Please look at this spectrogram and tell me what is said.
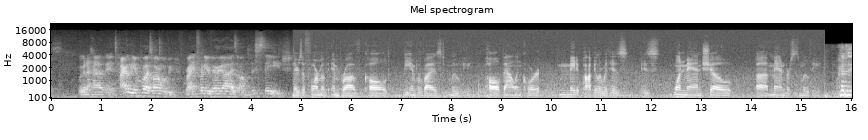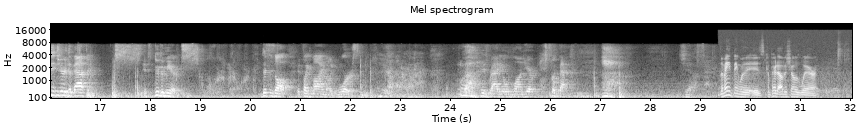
We're going to have an entirely improvised horror movie right in front of your very eyes on this stage. There's a form of improv called the improvised movie. Paul Valancourt made it popular with his his one-man show, uh, Man versus Movie. We come to the interior of the bathroom. It's through the mirror. This is all. It's like mine, but like worse. And, well, his ratty old blonde hair. Slick back. Jeff. The main thing with it is compared to other shows where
